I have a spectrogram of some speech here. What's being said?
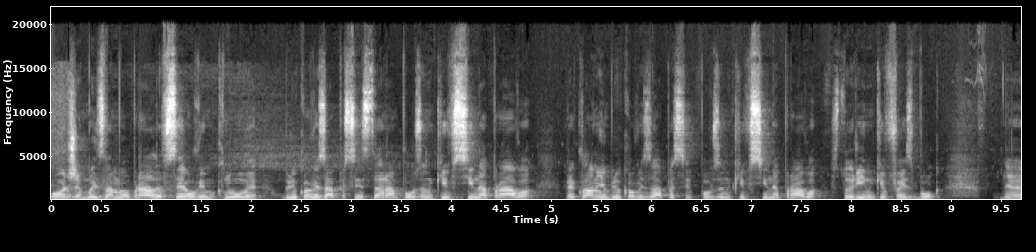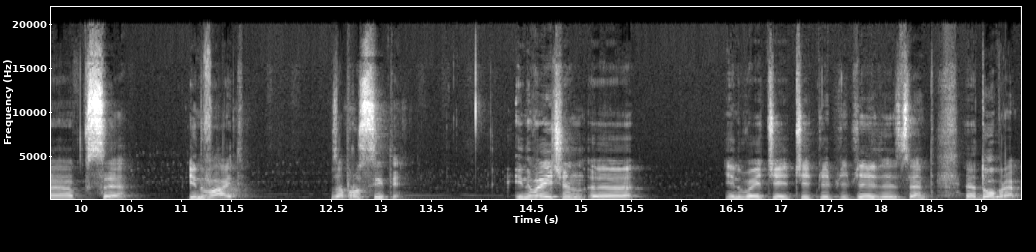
Отже, ми з вами обрали, все увімкнули. Облікові записи Instagram, повзунки всі направо, рекламні облікові записи, повзунки всі направо, сторінки Facebook. Е, все. Invite. Запросити. Innovation. Е. Е, Добре,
